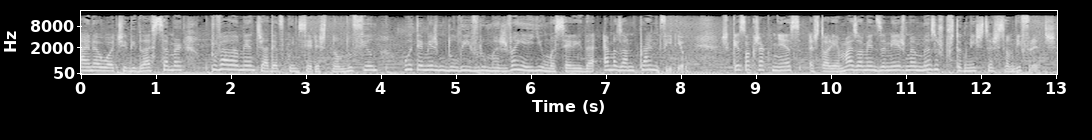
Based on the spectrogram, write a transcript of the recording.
I Know What You Did Last Summer provavelmente já deve conhecer este nome do filme ou até mesmo do livro, mas vem aí uma série da Amazon Prime Video. Esqueça o que já conhece, a história é mais ou menos a mesma, mas os protagonistas são diferentes.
